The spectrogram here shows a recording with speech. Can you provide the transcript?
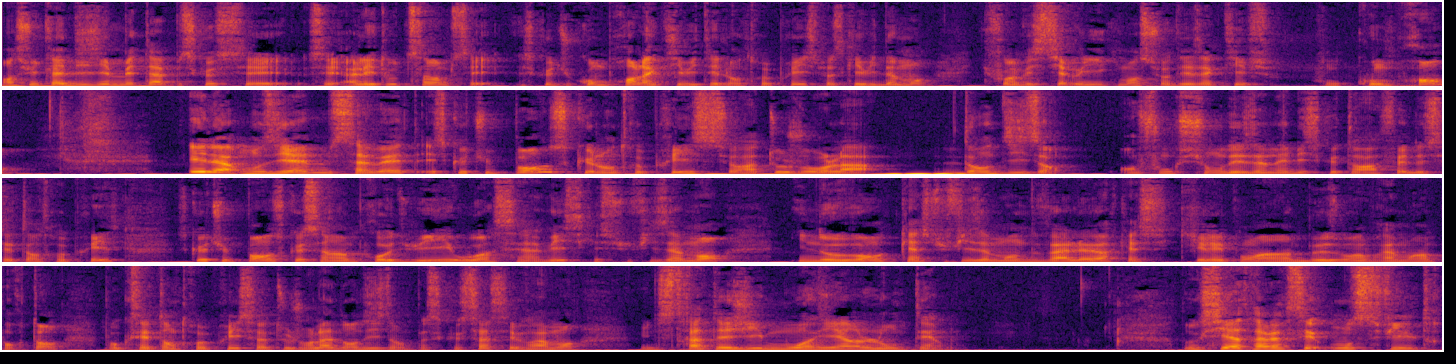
Ensuite, la dixième étape, est-ce que c'est, elle est toute simple, c'est est-ce que tu comprends l'activité de l'entreprise? Parce qu'évidemment, il faut investir uniquement sur des actifs qu'on comprend. Et la onzième, ça va être est-ce que tu penses que l'entreprise sera toujours là dans 10 ans en fonction des analyses que tu auras fait de cette entreprise? Est-ce que tu penses que c'est un produit ou un service qui est suffisamment innovant, qui a suffisamment de valeur, qui, répond à un besoin vraiment important pour que cette entreprise soit toujours là dans 10 ans? Parce que ça, c'est vraiment une stratégie moyen-long terme. Donc si à travers ces 11 filtres,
